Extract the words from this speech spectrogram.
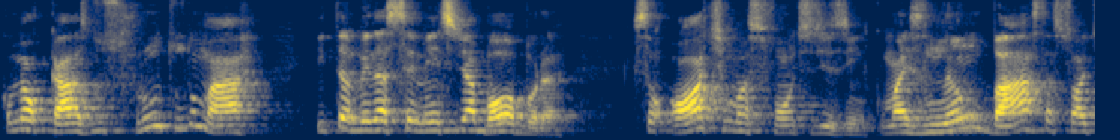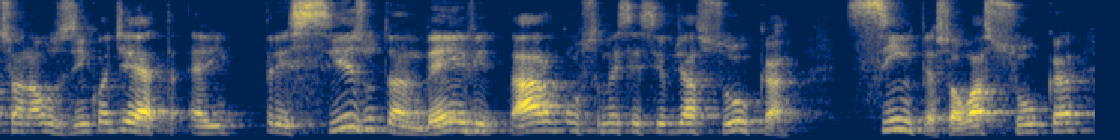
como é o caso dos frutos do mar e também das sementes de abóbora que são ótimas fontes de zinco, mas não basta só adicionar o zinco à dieta. É preciso também evitar o consumo excessivo de açúcar. Sim, pessoal, o açúcar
